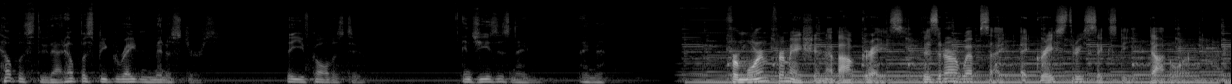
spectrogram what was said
Help us do that. Help us be great ministers that you've called us to. In Jesus' name, amen. For more information about Grace, visit our website at grace360.org.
